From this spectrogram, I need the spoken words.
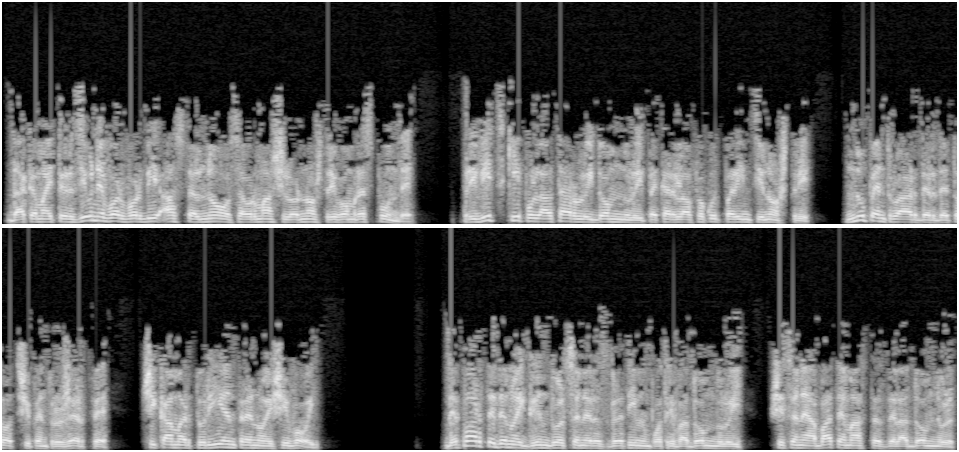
dacă mai târziu ne vor vorbi astfel nouă sau urmașilor noștri, vom răspunde. Priviți chipul altarului Domnului pe care l-au făcut părinții noștri, nu pentru arderi de tot și pentru jertfe, ci ca mărturie între noi și voi. Departe de noi gândul să ne răzvrătim împotriva Domnului și să ne abatem astăzi de la Domnul,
